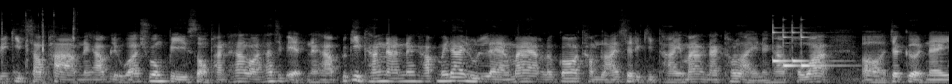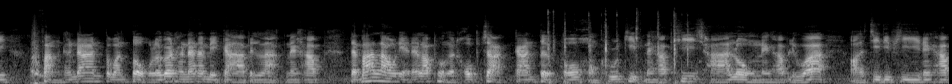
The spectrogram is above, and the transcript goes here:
วิกฤตซับพามนะครับหรือว่าช่วงปี 2551 นะครับวิกฤตครั้งนั้นนะครับไม่ได้รุนแรงมาก แล้วก็ทำร้ายเศรษฐกิจไทยมากนักเท่าไหร่นะครับ เพราะว่าจะเกิดในฝั่งทางด้านตะวันตก แล้วก็ทางด้านอเมริกาเป็นหลักนะครับ แต่บ้านเราเนี่ยได้รับผลกระทบจากการเติบโตของธุรกิจนะครับที่ช้าลงนะครับ หรือว่า GDP นะครับ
